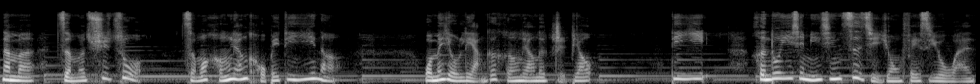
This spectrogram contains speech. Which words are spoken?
那么，怎么去做？怎么衡量口碑第一呢？我们有两个衡量的指标。第一，很多一线明星自己用 FaceU 玩，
